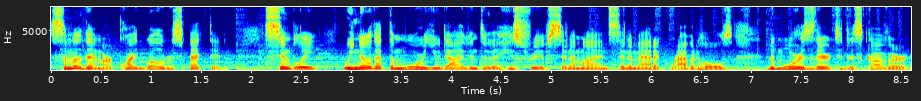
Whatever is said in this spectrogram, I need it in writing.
some of them are quite well respected. Simply, we know that the more you dive into the history of cinema and cinematic rabbit holes, the more is there to discover,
